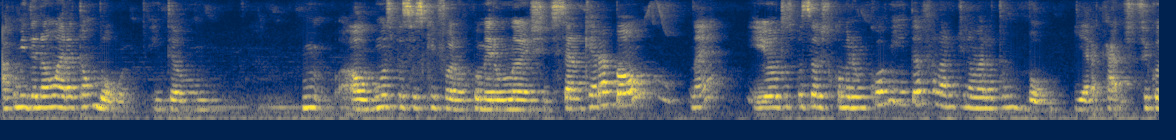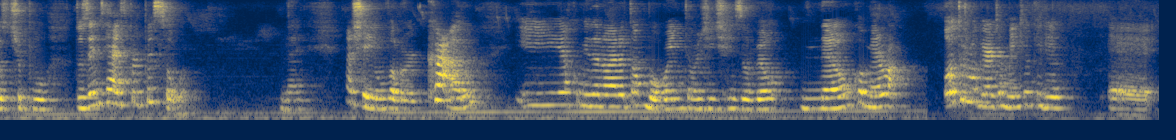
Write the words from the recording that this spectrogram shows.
a comida não era tão boa. Então, hum, algumas pessoas que foram comer um lanche disseram que era bom, né? E outras pessoas que comeram comida falaram que não era tão bom e era caro. Ficou tipo 200 reais por pessoa, né? Achei um valor caro e a comida não era tão boa, então a gente resolveu não comer lá. Outro lugar também que eu queria é,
